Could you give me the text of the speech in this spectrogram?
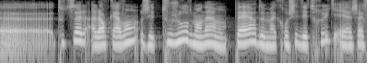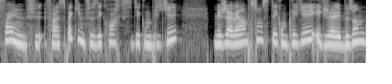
Euh, toute seule, alors qu'avant, j'ai toujours demandé à mon père de m'accrocher des trucs et à chaque fois, il me, enfin, c'est pas qu'il me faisait croire que c'était compliqué, mais j'avais l'impression que c'était compliqué et que j'avais besoin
